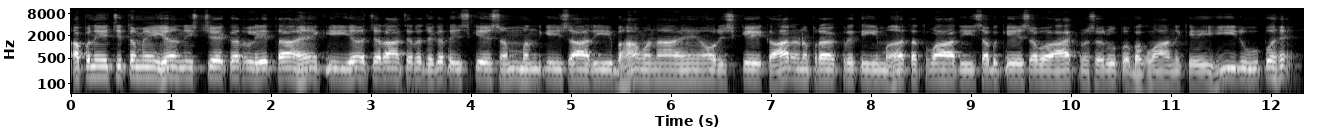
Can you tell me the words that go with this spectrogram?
अपने चित्त में यह निश्चय कर लेता है कि यह चराचर जगत इसके संबंध की सारी भावनाएँ और इसके कारण प्रकृति, महतत्वादि सबके सब आत्मस्वरूप भगवान के ही रूप है।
